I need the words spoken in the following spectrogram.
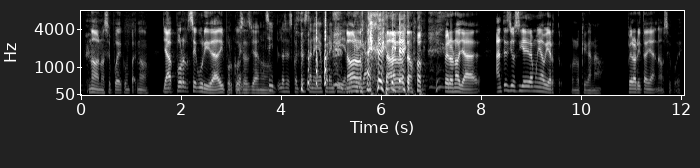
No, no se puede compartir. No. Ya por seguridad y por cosas ya no. Sí, los escoltas están ahí afuera impidiendo No, no, que no, diga- no, no, tampoco. Pero no, ya. Antes yo sí era muy abierto con lo que ganaba. Pero ahorita ya no se puede.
